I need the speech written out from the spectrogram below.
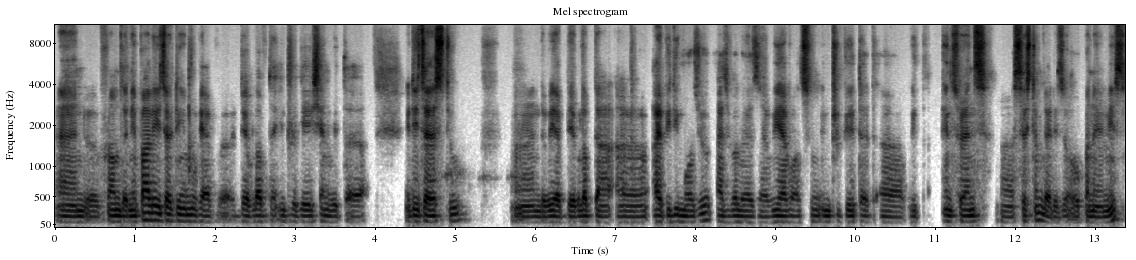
And from the Nepal EHR team, we have developed the integration with uh, DHIS2, and we have developed the IPD module, as well as we have also integrated with insurance system that is open openIMIS.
